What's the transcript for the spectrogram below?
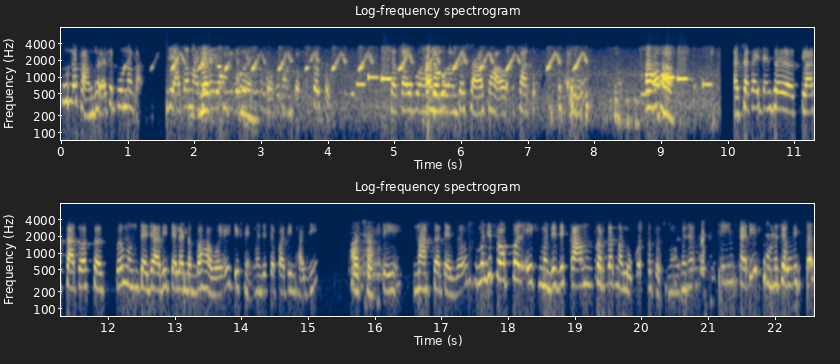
पूर्ण काम घराचं पूर्ण काम. म्हणजे आता माझ्या काम करतो तसंच. सकाळी पो- पोरांचं सहा सात सकाळी त्यांचं क्लास सात वाजता असतं मग त्याच्या आधी त्याला डब्बा हवंय टिफिन म्हणजे चपाती भाजी. अच्छा. ते नाश्ता त्याचं. म्हणजे प्रॉपर एक म्हणजे जे काम करतात ना लोक तसंच. म्हणजे पूर्ण चोवीस तास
